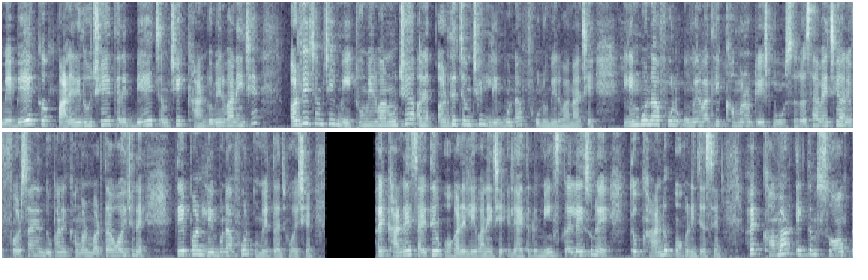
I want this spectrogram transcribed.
મેં બે કપ પાણી લીધું છે, ત્યારે બે ચમચી ખાંડ ઉમેરવાની છે, અડધી ચમચી મીઠું ઉમેરવાનું છે અને અડધી ચમચી લીંબુના ફૂલ ઉમેરવાના છે. લીંબુના ફૂલ ઉમેરવાથી ખમણનો ટેસ્ટ બહુ સરસ આવે છે અને ફરસાણની દુકાને ખમણ મળતા હોય છે ને, તે પણ લીંબુના ફૂલ ઉમેરતા જ હોય છે. હવે ખાંડને સાથે ઓગાળી લેવાની છે. એટલે આ આપણે મિક્સ કરી લઈશું ને, તો ખાંડ ઓગળી જશે. હવે ખમણ એકદમ સોફ્ટ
